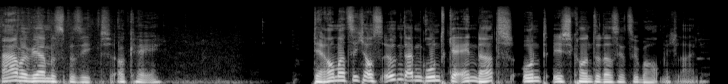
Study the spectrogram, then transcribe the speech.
Aber wir haben es besiegt. Okay. Der Raum hat sich aus irgendeinem Grund geändert und ich konnte das jetzt überhaupt nicht leiden.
